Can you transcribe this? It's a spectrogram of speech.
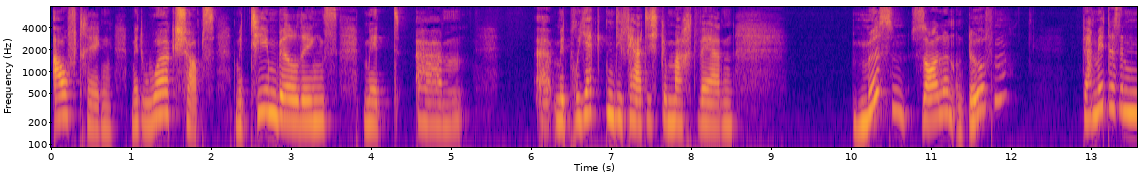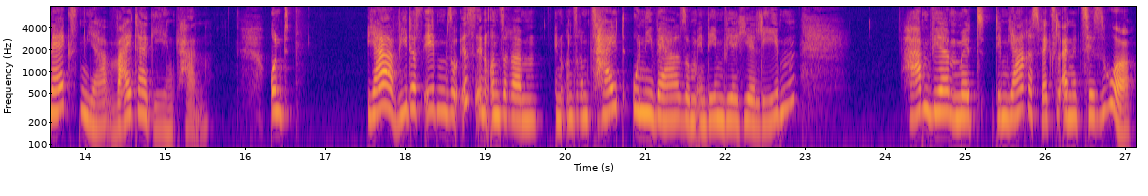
Aufträgen, mit Workshops, mit Teambuildings, mit, ähm, äh, mit Projekten, die fertig gemacht werden, müssen, sollen und dürfen, damit es im nächsten Jahr weitergehen kann. Und ja, wie das eben so ist in unserem, in unserem Zeituniversum, in dem wir hier leben, haben wir mit dem Jahreswechsel eine Zäsur.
